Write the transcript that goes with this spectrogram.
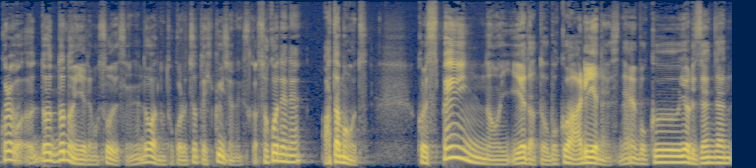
これはどどの家でもそうですよね。ドアのところちょっと低いじゃないですか。そこでね頭を打つ。これスペインの家だと僕はありえないですね。僕より全然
